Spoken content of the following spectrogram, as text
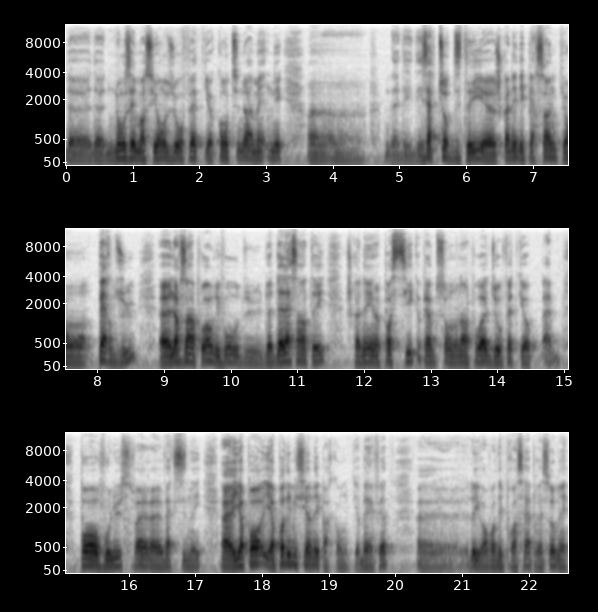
de, de nos émotions, dû au fait qu'il a continué à maintenir un, des, absurdités. Euh, je connais des personnes qui ont perdu euh, leurs emplois au niveau de, de, la santé. Je connais un postier qui a perdu son emploi dû au fait qu'il n'a pas voulu se faire euh, vacciner. il n'a pas, pas démissionné, par contre. Il a bien fait. là, il va y avoir des procès après ça, mais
